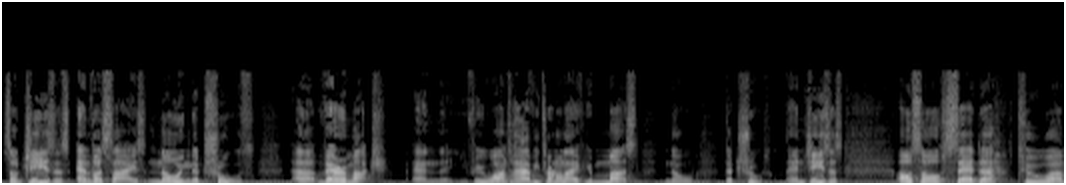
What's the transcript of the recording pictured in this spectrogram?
So Jesus emphasized knowing the truth uh, very much. And if you want to have eternal life, you must know the truth. And Jesus also said uh, to uh,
